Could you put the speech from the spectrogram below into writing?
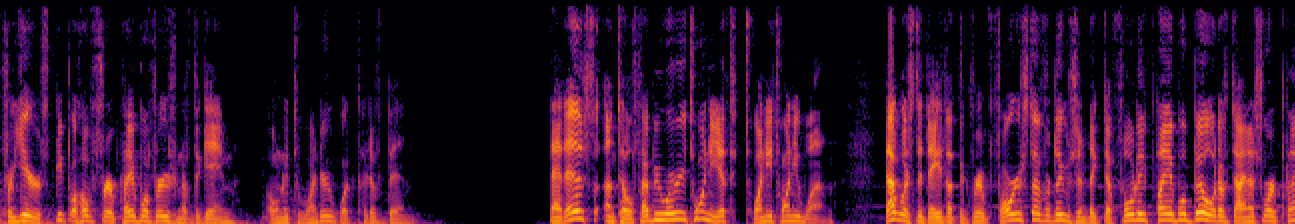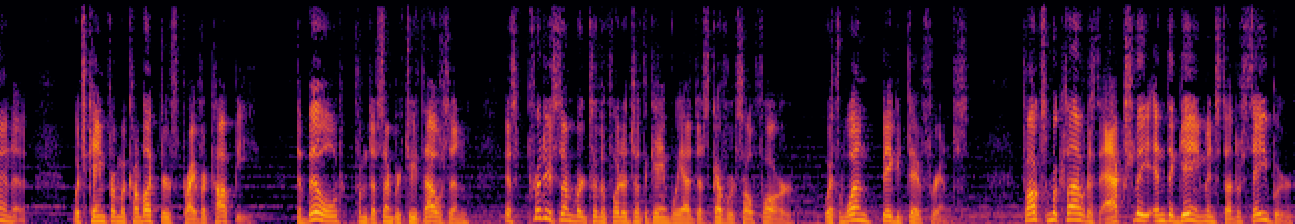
For years, people hoped for a playable version of the game, only to wonder what could have been. That is, until February 20th, 2021. That was the day that the group Forest of Illusion leaked a fully playable build of Dinosaur Planet, which came from a collector's private copy. The build, from December 2000, is pretty similar to the footage of the game we had discovered so far, with one big difference. Fox McCloud is actually in the game instead of Saber.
